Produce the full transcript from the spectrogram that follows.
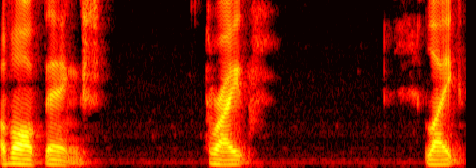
of all things. Right? Like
